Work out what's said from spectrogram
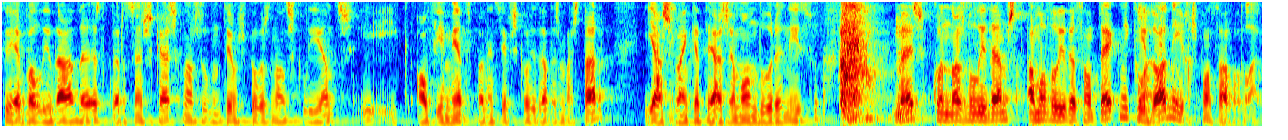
que é validada as declarações fiscais que nós submetemos pelos nossos clientes e, e que, obviamente, podem ser fiscalizadas mais tarde, e acho bem que até haja mão dura nisso, mas quando nós validamos, há uma validação técnica, claro. idónea e responsável. Claro.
